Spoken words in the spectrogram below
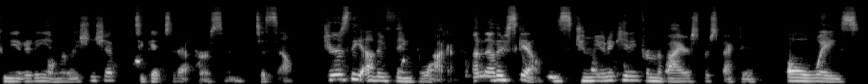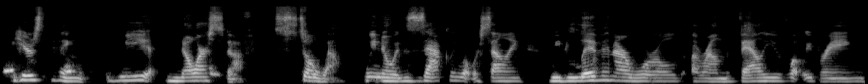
community and relationship to get to that person to sell. Here's the other thing, Palaga. Another skill is communicating from the buyer's perspective. Always. Here's the thing. We know our stuff so well. We know exactly what we're selling. We live in our world around the value of what we bring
